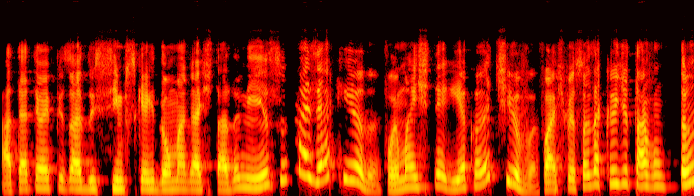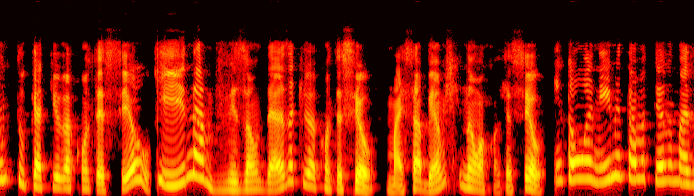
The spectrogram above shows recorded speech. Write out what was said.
Até tem um episódio dos Simpsons que eles dão uma gastada nisso. Mas é aquilo. Foi uma histeria coletiva. As pessoas acreditavam tanto que aquilo aconteceu que, na visão delas, aquilo aconteceu. Mas sabemos que não aconteceu. Então o anime tava tendo mais,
